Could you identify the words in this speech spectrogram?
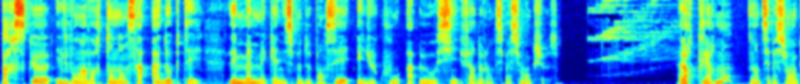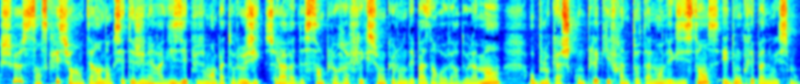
parce qu'ils vont avoir tendance à adopter les mêmes mécanismes de pensée et du coup à eux aussi faire de l'anticipation anxieuse. Alors clairement, l'anticipation anxieuse s'inscrit sur un terrain d'anxiété généralisée plus ou moins pathologique. Cela va de simples réflexions que l'on dépasse d'un revers de la main, au blocage complet qui freine totalement l'existence et donc l'épanouissement.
